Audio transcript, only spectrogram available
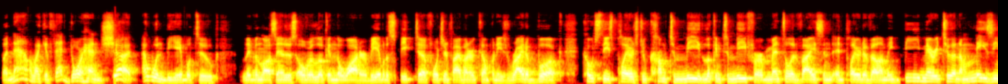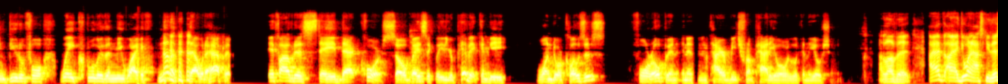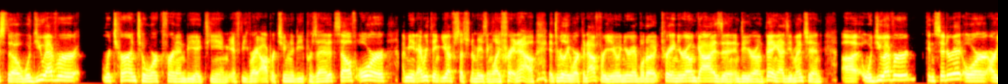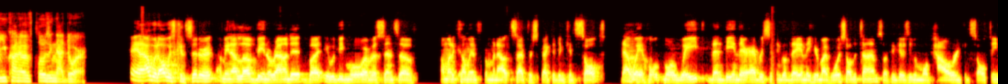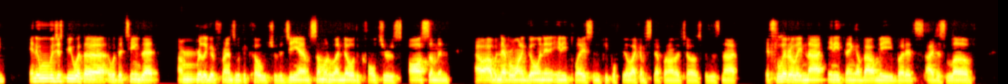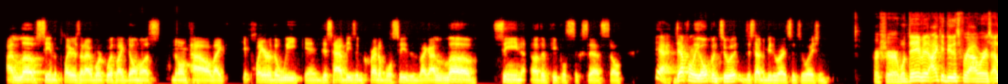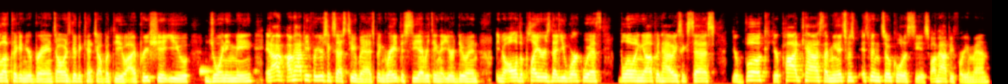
But now, like if that door hadn't shut, I wouldn't be able to live in Los Angeles overlooking the water, be able to speak to Fortune 500 companies, write a book, coach these players who come to me, looking to me for mental advice and, and player development, be married to an amazing, beautiful, way cooler than me wife. None of that would have happened if I would have stayed that course. So basically, your pivot can be one door closes, four open, and an entire beachfront patio overlooking the ocean. I love it. I have, I do want to ask you this though. Would you ever return to work for an NBA team if the right opportunity presented itself? Or, I mean, everything you have such an amazing life right now. It's really working out for you, and you're able to train your own guys and, and do your own thing, as you mentioned. Uh, would you ever consider it, or are you kind of closing that door? And I would always consider it. I mean, I love being around it, but it would be more of a sense of I'm going to come in from an outside perspective and consult That mm-hmm. way it holds more weight than being there every single day and they hear my voice all the time. So I think there's even more power in consulting. And it would just be with a with a team that I'm really good friends with the coach or the GM, someone who I know the culture is awesome and I, I would never want to go in any place and people feel like I'm stepping on their toes because it's not it's literally not anything about me, but it's I just love I love seeing the players that I work with, like Domas, Norm Powell, like get player of the week and just have these incredible seasons. Like I love seeing other people's success. So yeah, definitely open to it. Just have to be the right situation. For sure. Well, David, I could do this for hours. I love picking your brain. It's always good to catch up with you. I appreciate you joining me. And I'm, I'm happy for your success too, man. It's been great to see everything that you're doing. You know, all the players that you work with blowing up and having success, your book, your podcast. I mean, it's just, it's been so cool to see. So I'm happy for you, man.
